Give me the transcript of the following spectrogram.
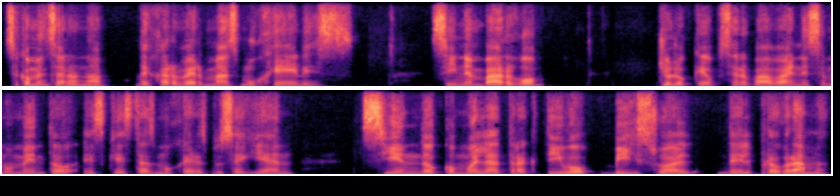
se comenzaron a dejar ver más mujeres. Sin embargo, yo lo que observaba en ese momento es que estas mujeres pues seguían siendo como el atractivo visual del programa.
